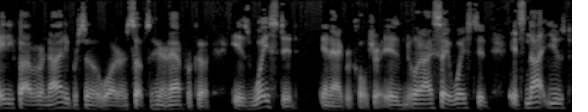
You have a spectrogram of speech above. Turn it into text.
85 or 90% of the water in sub Saharan Africa is wasted in agriculture. And when I say wasted, it's not used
